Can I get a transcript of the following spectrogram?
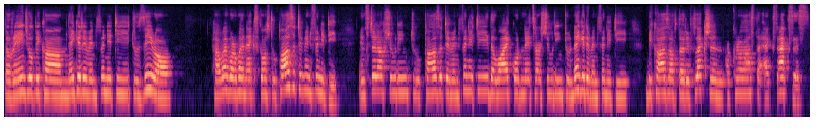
The range will become negative infinity to 0. However, when x goes to positive infinity, instead of shooting to positive infinity, the y-coordinates are shooting to negative infinity because of the reflection across the x-axis.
